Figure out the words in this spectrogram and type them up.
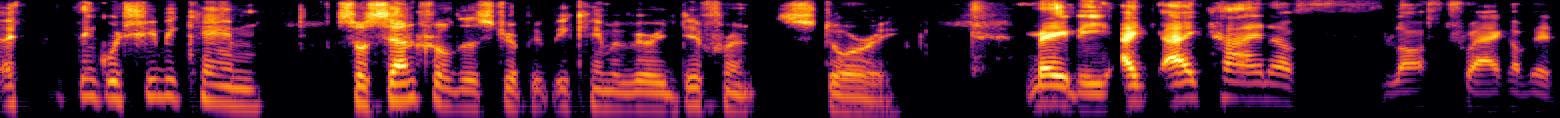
I think when she became so central to the strip, it became a very different story. Maybe I, I kind of lost track of it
